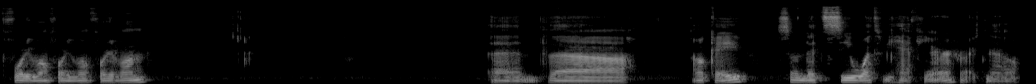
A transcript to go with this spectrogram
41 41 41 and uh, okay. So let's see what we have here right now.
